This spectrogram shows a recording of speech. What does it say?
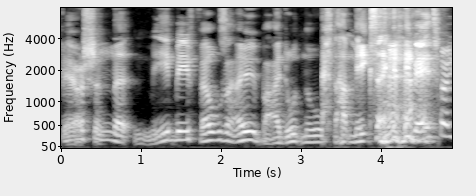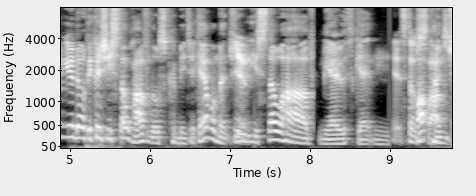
version that maybe fills it out, but I don't know if that makes it any better, you know, because you still have those comedic elements. You, Yeah. you still have Meowth getting It's still butt punched,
